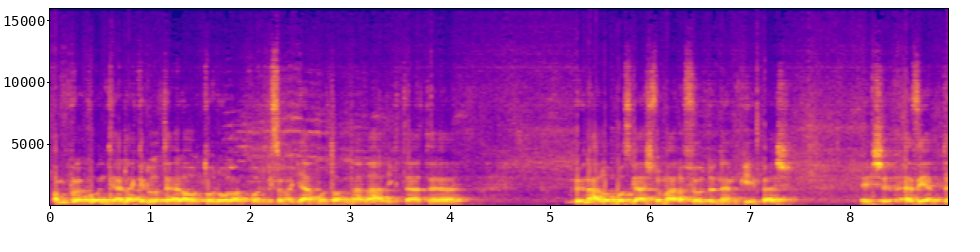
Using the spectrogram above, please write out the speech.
Amikor a konténer lekerül a terautóról, akkor viszonylag gyámoltannál válik, tehát önálló mozgásra már a Földön nem képes, és ezért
